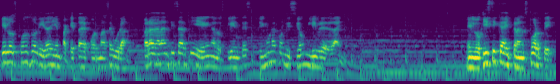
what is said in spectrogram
que los consolida y empaqueta de forma segura para garantizar que lleguen a los clientes en una condición libre de daño. En logística y transporte,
